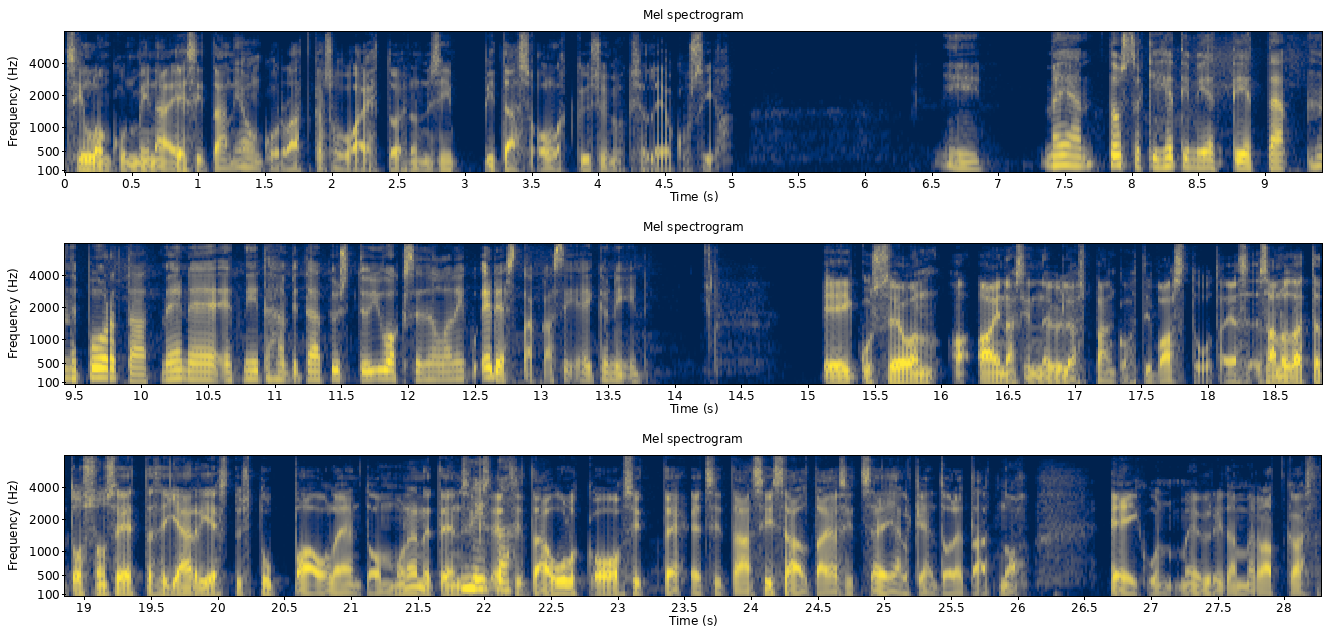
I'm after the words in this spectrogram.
silloin kun minä esitän jonkun ratkaisuvaihtoehdon, niin siinä pitäisi olla kysymykselle joku sija. Niin. Meidän tuossakin heti miettii, että ne portaat menee, että niitähän pitää pystyä juoksenella niin kuin edestakaisin, eikö niin? Ei, kun se on aina sinne ylöspäin kohti vastuuta. Ja sanotaan, että tuossa on se, että se järjestys tuppaa oleen tuommoinen, että ensiksi Niinpä. etsitään ulkoa, sitten etsitään sisältä ja sitten sen jälkeen todetaan, että no ei, kun me yritämme ratkaista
